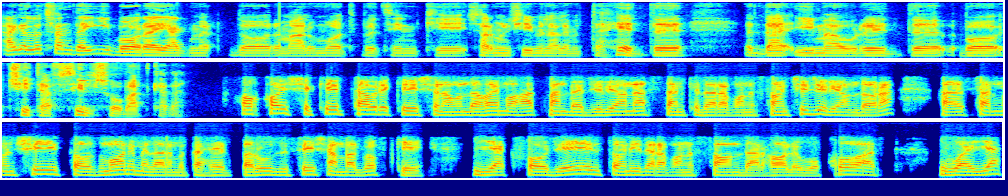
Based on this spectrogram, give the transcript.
اگر لطفا در این باره یک مقدار معلومات بتین که سرمنشی ملل متحد در این مورد با چی تفصیل صحبت کرده آقای شکیب طوری که شنونده های ما حتما در جریان هستند که در افغانستان چه جریان داره سرمنشی سازمان ملل متحد به روز سه شنبه گفت که یک فاجعه انسانی در افغانستان در حال وقوع است و یک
